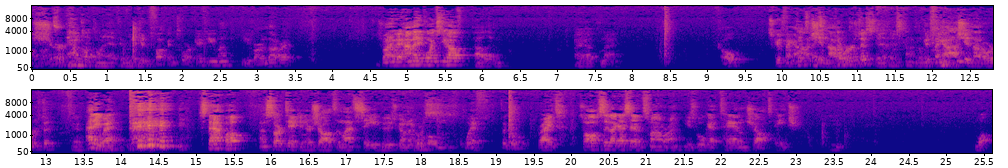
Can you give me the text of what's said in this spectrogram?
I'm not going Sure. I'm not going to hit the You gritty. can fucking torque if you win. You've earned that, right? So anyway, how many points do you have? Uh, Eleven. I have nine. Oh, it's a good thing I asked you in that order, too. close, Yeah, it's kind of Good thing I asked you in that order, too. Anyway, step up and start taking your shots, and let's see who's going to go home with the goal. Right. So obviously, like I said, it's final round. You will get ten shots each. What?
